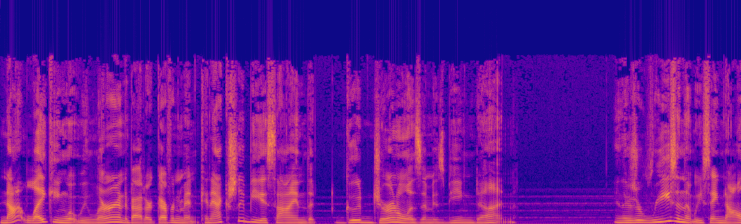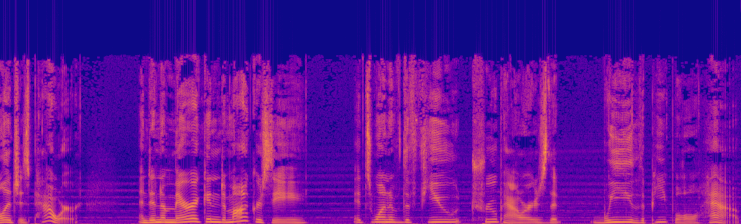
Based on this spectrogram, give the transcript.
Not liking what we learn about our government can actually be a sign that good journalism is being done. And there's a reason that we say knowledge is power. And in American democracy, it's one of the few true powers that we, the people, have.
